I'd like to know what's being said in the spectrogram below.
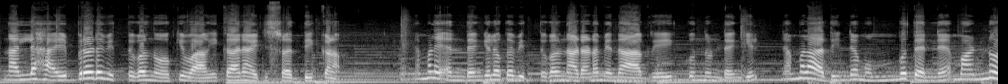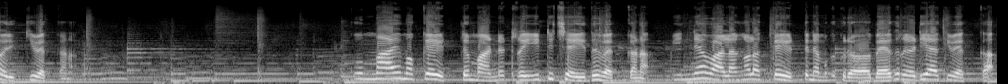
നല്ല ഹൈബ്രിഡ് വിത്തുകൾ നോക്കി വാങ്ങിക്കാനായിട്ട് ശ്രദ്ധിക്കണം. നമ്മൾ എന്തെങ്കിലുമൊക്കെ വിത്തുകൾ നടണം എന്ന് ആഗ്രഹിക്കുന്നുണ്ടെങ്കിൽ നമ്മൾ അതിന്റെ മുമ്പ് തന്നെ മണ്ണ് ഒരുക്കി വെക്കണം. കുമ്മായമൊക്കെ ഇട്ട് മണ്ണ് ട്രീറ്റ് ചെയ്ത് വെക്കണം. പിന്നെ വളങ്ങളൊക്കെ ഇട്ട് നമുക്ക് ഗ്രോ ബാഗ് റെഡിയാക്കി വെക്കാം.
